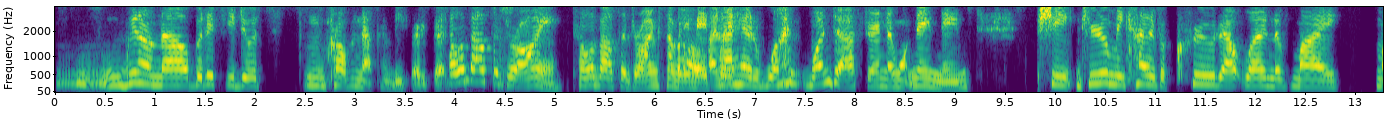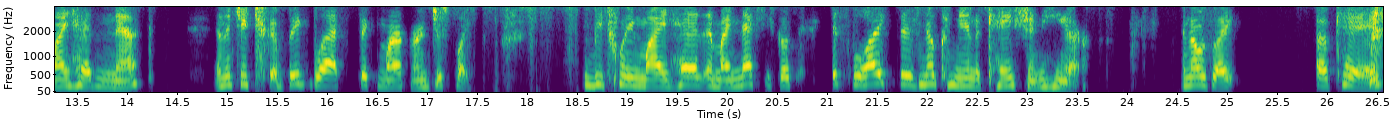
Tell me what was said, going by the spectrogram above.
we don't know but if you do it's Mm, probably not going to be very good. Tell about the drawing. Tell about the drawing somebody oh, made. and I had one one doctor, and I won't name names. She drew me kind of a crude outline of my my head and neck, and then she took a big black thick marker and just like between my head and my neck, she goes, "It's like there's no communication here," and I was like, "Okay,"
